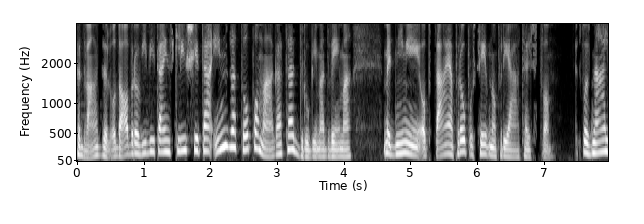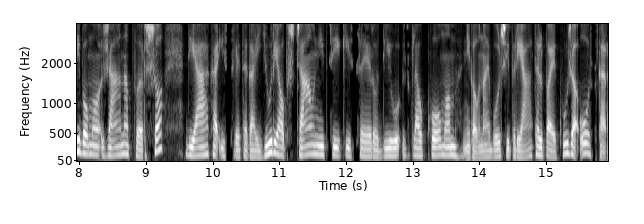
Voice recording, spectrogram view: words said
dva zelo dobro vidita in slišita in zato pomagata drugima dvema. Med njimi obstaja prav posebno prijateljstvo. Spoznali bomo Žana Pršo, dijaka iz svetega Jurija obščavnici, ki se je rodil z glavkomom, njegov najboljši prijatelj pa je kuža Oskar.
